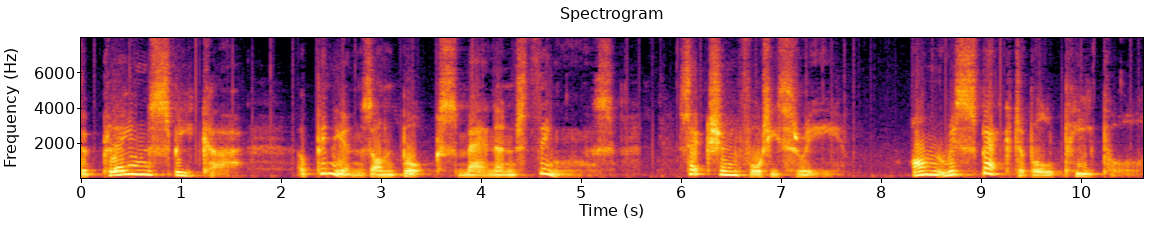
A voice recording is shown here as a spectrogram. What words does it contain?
The Plain Speaker Opinions on Books, Men, and Things. Section 43 On Respectable People.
